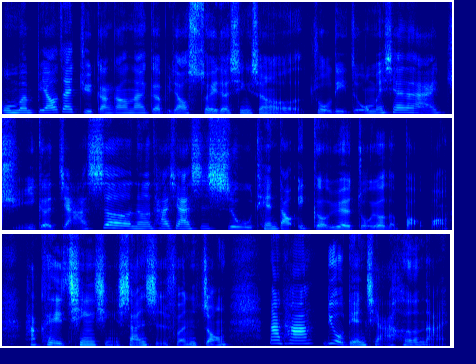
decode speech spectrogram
我们不要再举刚刚那个比较衰的新生儿做例子，我们现在来举一个假设呢，他现在是十五天到一个月左右的宝宝，他可以清醒三十分钟。那他六点起来喝奶，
